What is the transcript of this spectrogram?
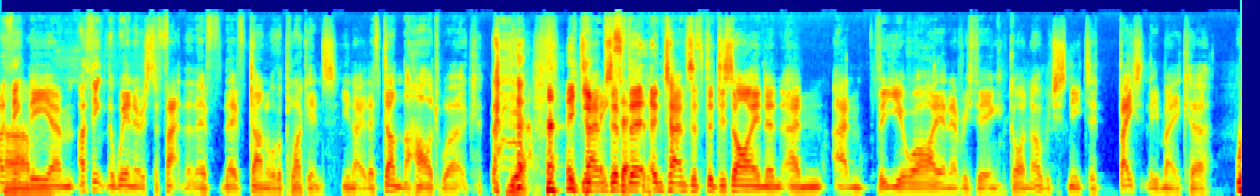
I think the um, I think the winner is the fact that they've they've done all the plugins. You know, they've done the hard work. Yeah. in Yeah, terms of the in terms of the design and and and the UI and everything. Gone. Oh, we just need to basically make a a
